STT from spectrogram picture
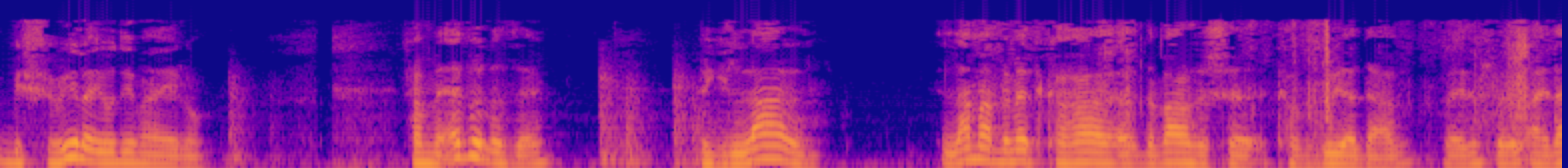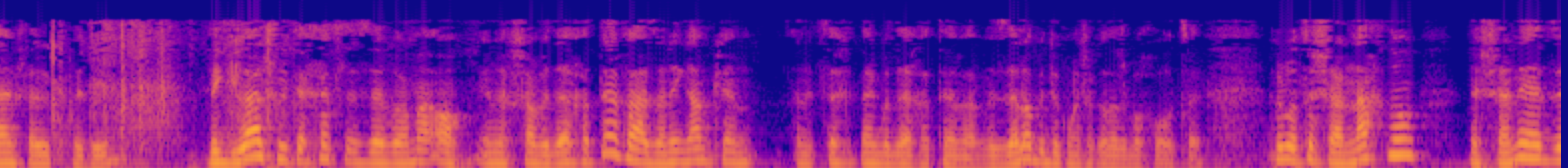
בשביל היהודים האלו. עכשיו, מעבר לזה, בגלל, למה באמת קרה הדבר הזה שכבדו ידיו, והידיים שלו היו כבדים? בגלל שהוא התייחס לזה ואמר, או, אם עכשיו בדרך הטבע, אז אני גם כן אני צריך להתנהג בדרך הטבע, וזה לא בדיוק מה שהקדוש ברוך הוא רוצה. הוא רוצה שאנחנו נשנה את זה,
